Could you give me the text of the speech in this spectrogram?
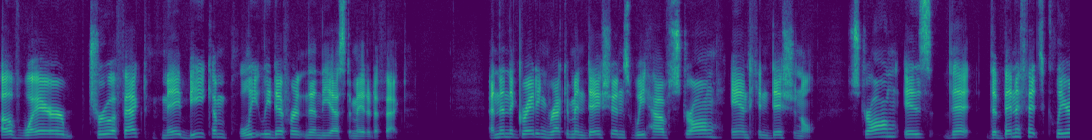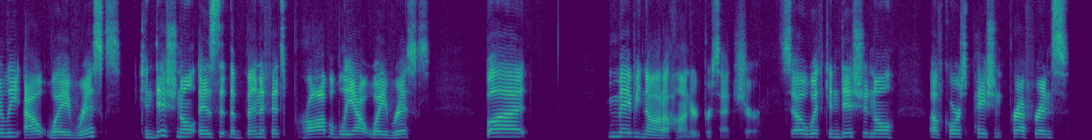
of where true effect may be completely different than the estimated effect. And then the grading recommendations we have strong and conditional. Strong is that the benefits clearly outweigh risks. Conditional is that the benefits probably outweigh risks, but maybe not 100% sure. So with conditional, of course, patient preference,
